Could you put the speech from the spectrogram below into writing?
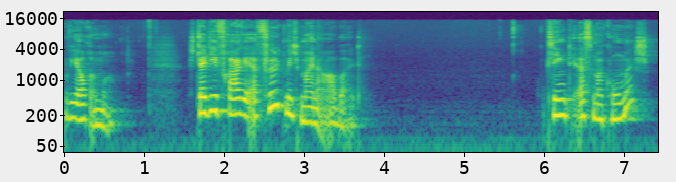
wie auch immer. Stell die Frage, erfüllt mich meine Arbeit? Klingt erstmal komisch,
